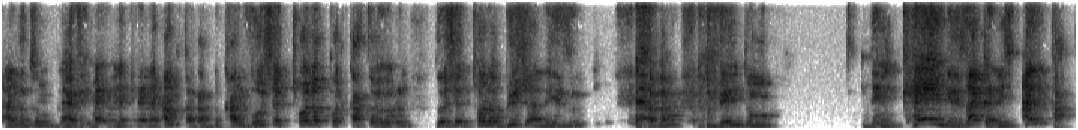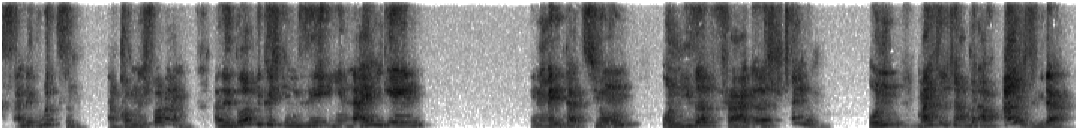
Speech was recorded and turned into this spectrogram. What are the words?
ansonsten bleibst du immer in, in einer Hamsterrad. Du kannst solche tolle Podcasts hören, solche tolle Bücher lesen, aber wenn du den Kern die Sache nicht anpackst, an die Wurzeln, dann komm nicht voran. Also ich soll wirklich in sie hineingehen, in Meditation und diese Frage stellen. Und mhm. manche Leute haben auch Angst wieder,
